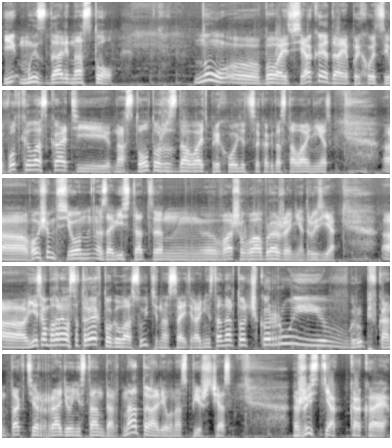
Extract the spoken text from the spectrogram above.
И мы сдали на стол. Ну, э, бывает всякое, да, и приходится и водкой ласкать, и на стол тоже сдавать приходится, когда стола нет. А, в общем, все зависит от эм, вашего воображения, друзья. А, если вам понравился трек, то голосуйте на сайте radionestandarт.ru и в группе ВКонтакте Радио Нестандарт. Наталья у нас пишет сейчас. Жестяк какая.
